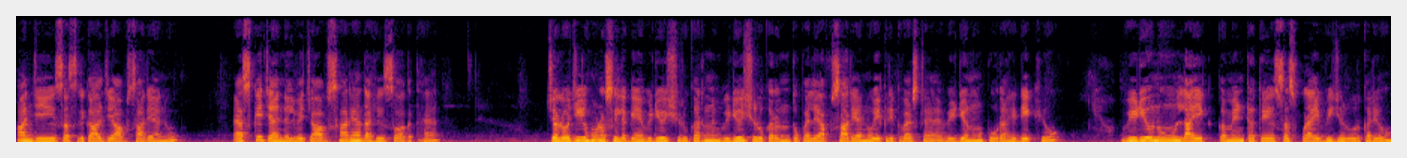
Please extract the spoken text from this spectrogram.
ਹਾਂਜੀ, ਸਤਿ ਸ੍ਰੀ ਅਕਾਲ ਜੀ ਆਪ ਸਾਰਿਆਂ ਨੂੰ। ਐਸਕੇ ਚੈਨਲ ਵਿੱਚ ਆਪ ਸਾਰਿਆਂ ਦਾ ਹੀ ਸਵਾਗਤ ਹੈ। ਚਲੋ ਜੀ, ਹੁਣ ਅਸੀਂ ਲੱਗੇ ਹਾਂ ਵੀਡੀਓ ਸ਼ੁਰੂ ਕਰਨ। ਵੀਡੀਓ ਸ਼ੁਰੂ ਕਰਨ ਤੋਂ ਪਹਿਲੇ ਆਪ ਸਾਰਿਆਂ ਨੂੰ ਇੱਕ ਰਿਕਵੈਸਟ ਹੈ। ਵੀਡੀਓ ਨੂੰ ਪੂਰਾ ਹੀ ਦੇਖਿਓ। ਵੀਡੀਓ ਨੂੰ ਲਾਈਕ ਕਮੈਂਟ ਅਤੇ ਸਬਸਕ੍ਰਾਈਬ ਵੀ ਜ਼ਰੂਰ ਕਰਿਓ।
